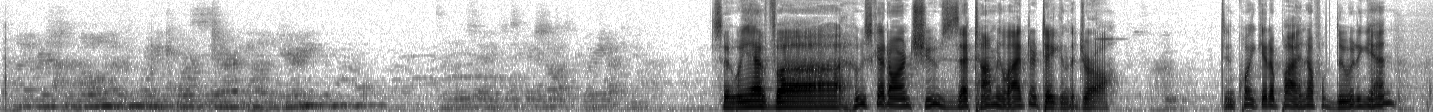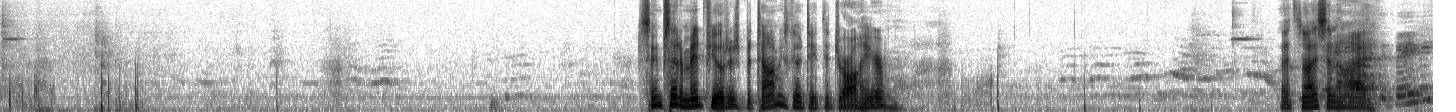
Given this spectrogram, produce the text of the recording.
Pine Richland goal, number forty-four, Sarah Caligiuri. So we have uh, who's got orange shoes? Is that Tommy Lackner taking the draw? Didn't quite get up high enough. We'll do it again. Same set of midfielders, but Tommy's going to take the draw here. That's nice and high. That's it, baby.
